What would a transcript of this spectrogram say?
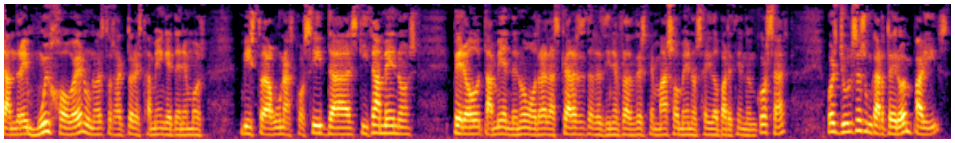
André, muy joven, uno de estos actores también que tenemos visto algunas cositas, quizá menos, pero también de nuevo trae las caras estas del cine francés que más o menos ha ido apareciendo en cosas. Pues Jules es un cartero en París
